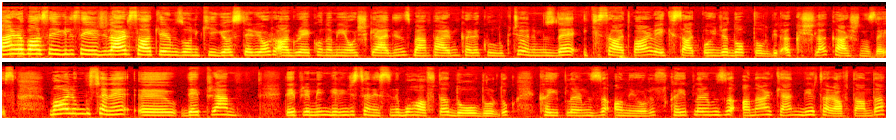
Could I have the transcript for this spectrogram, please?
Merhaba sevgili seyirciler. Saatlerimiz 12'yi gösteriyor. Agroekonomiye hoş geldiniz. Ben Pervin Karakullukçu. Önümüzde 2 saat var ve 2 saat boyunca dop dolu bir akışla karşınızdayız. Malum bu sene e, deprem Depremin birinci senesini bu hafta doldurduk. Kayıplarımızı anıyoruz. Kayıplarımızı anarken bir taraftan da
